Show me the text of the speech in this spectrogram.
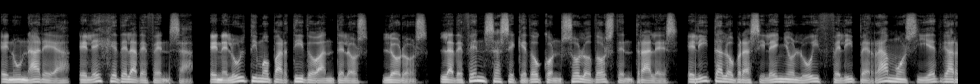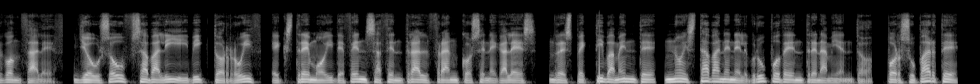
en un área, el eje de la defensa. En el último partido ante los Loros, la defensa se quedó con solo dos centrales, el ítalo brasileño Luis Felipe Ramos y Edgar González. Youssouf Sabalí y Víctor Ruiz, extremo y defensa central franco-senegalés, respectivamente, no estaban en el grupo de entrenamiento. Por su parte,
